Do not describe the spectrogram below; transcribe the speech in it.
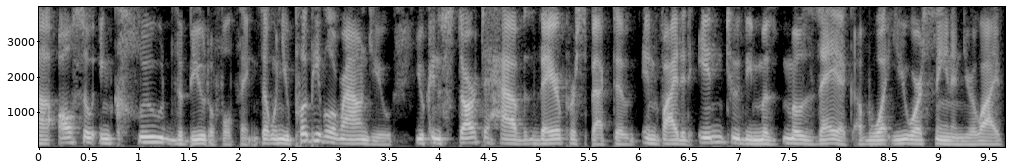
uh, also include the beautiful things. That when you put people around you, you can start to have their perspective invited into the mosaic of what you are seeing in your life,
